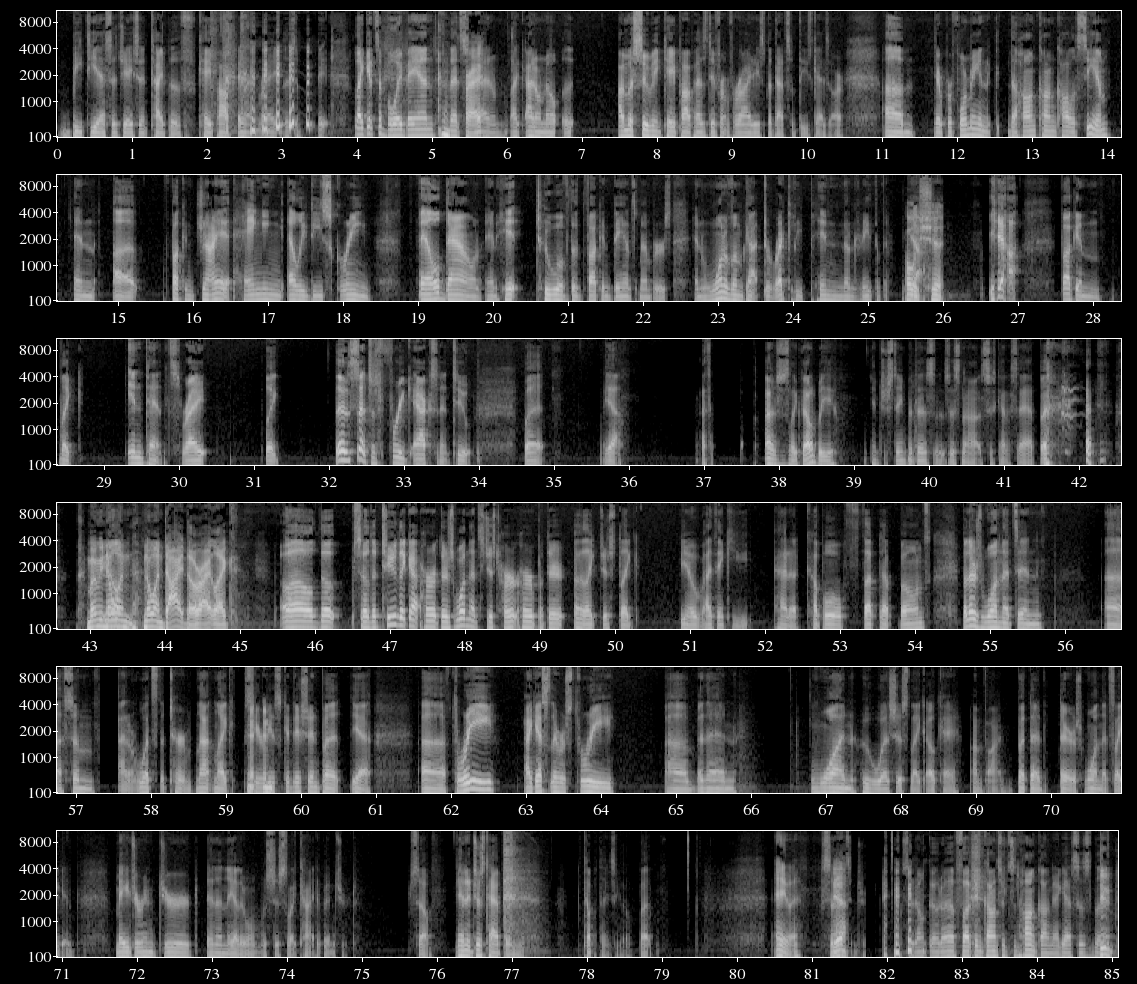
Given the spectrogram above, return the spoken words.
BTS adjacent type of K-pop band, right? It's a, it- like it's a boy band. That's Right. I don't, like I don't know. Uh, I'm assuming K-pop has different varieties, but that's what these guys are. Um, they're performing in the, the Hong Kong Coliseum, and a fucking giant hanging LED screen fell down and hit two of the fucking dance members, and one of them got directly pinned underneath of it. Holy yeah. shit. Yeah. Fucking like intense, right? Like that is such a freak accident too. But yeah. I th- I was just like that'll be interesting, but this is it's not. It's just kind of sad, but But I mean, no one, no one died though, right? Like, Uh, the so the two that got hurt, there's one that's just hurt, hurt, but they're uh, like just like, you know, I think he had a couple fucked up bones, but there's one that's in, uh, some I don't what's the term, not like serious condition, but yeah, uh, three. I guess there was three, um, and then one who was just like, okay, I'm fine, but then there's one that's like a major injured, and then the other one was just like kind of injured. So, and it just happened a couple days ago. But anyway, so Yeah. so don't go to fucking concerts in Hong Kong. I guess is the dude,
